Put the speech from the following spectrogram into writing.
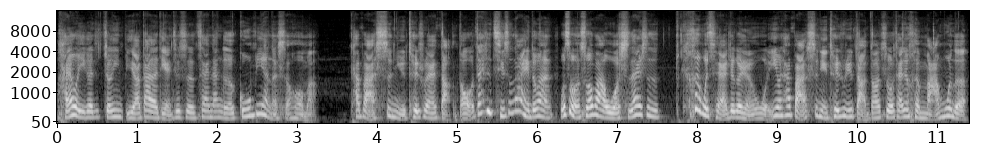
还有一个争议比较大的点，就是在那个宫变的时候嘛。他把侍女推出来挡刀，但是其实那一段我怎么说吧，我实在是恨不起来这个人物，因为他把侍女推出去挡刀之后，他就很麻木的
